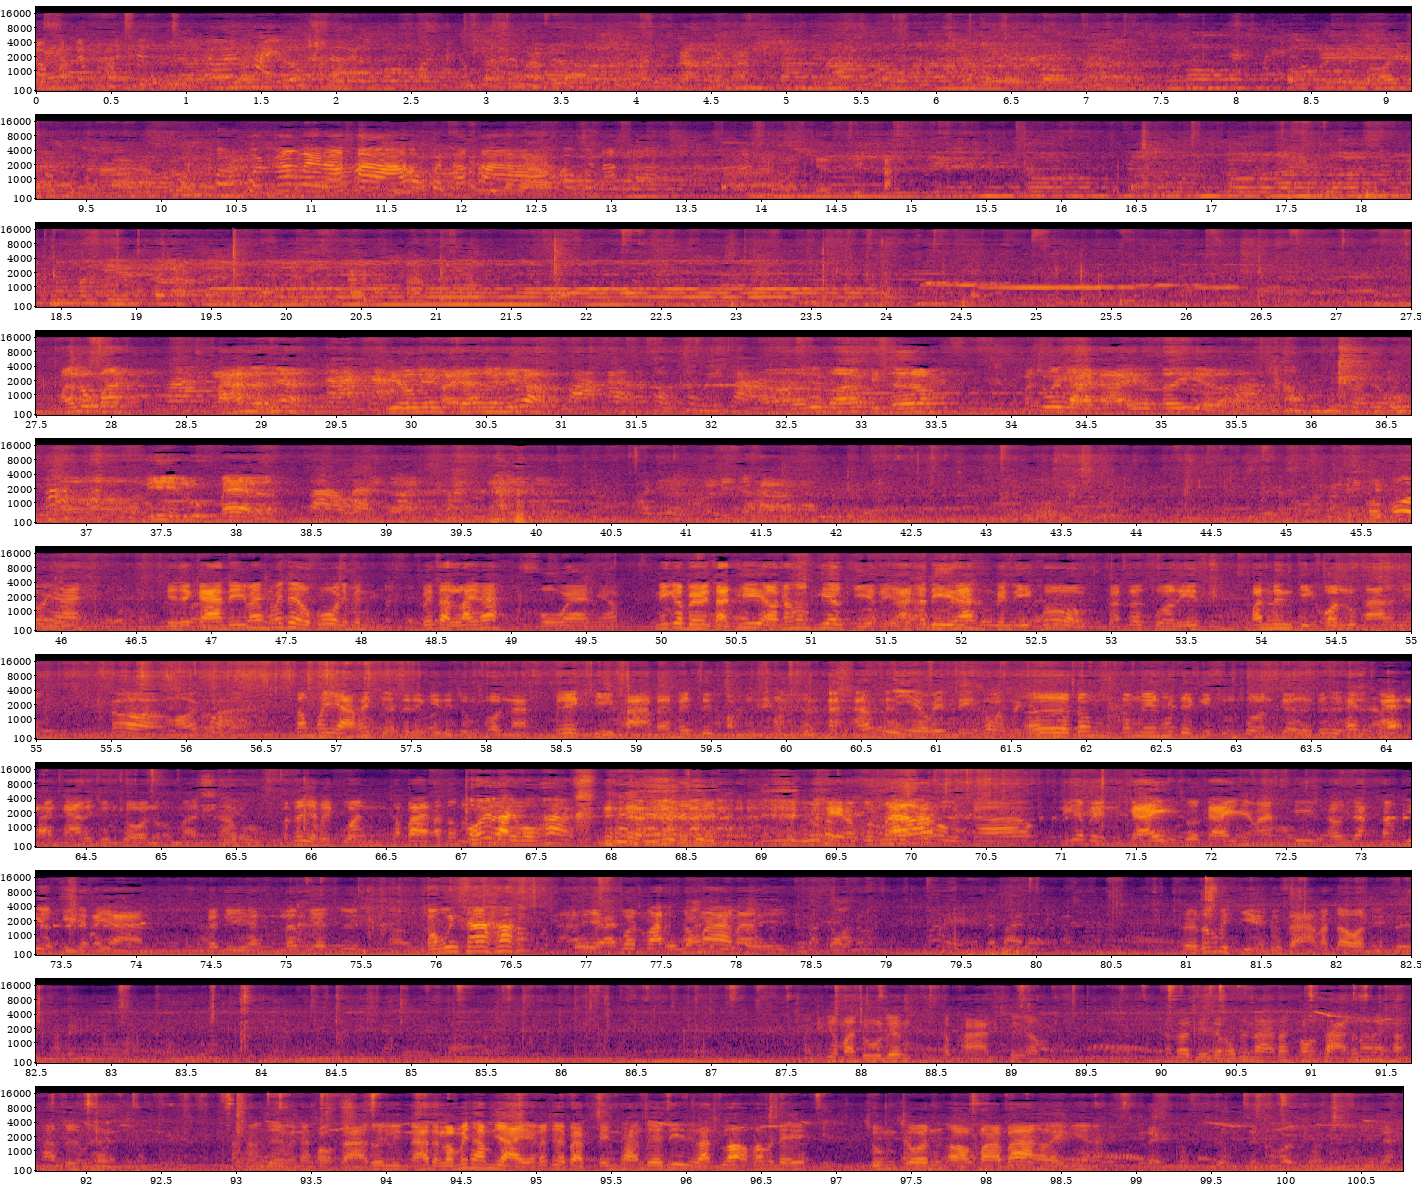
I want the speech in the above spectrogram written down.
โอโค่เป็นไง กิจการดีไหมไม่ใช่โอโค่นี่มันบริษัทอะไรนะ โคแวนครับ นี่ก็เป็นบริษัทที่เอานักท่องเที่ยวขี่จักรยานก็ดีนะ เป็นอีโคแล้วก็ทัวริสต์วันหนึ่งกี่คนลูกค้าตรงนี้ ก็ร้อยกว่า ต้องพยายามให้เกิดเศรษฐกิจในชุมชนนะ ไม่ได้ขี่ผ่านไปไม่ซื้อของชุมชนครับนี่เอาไปตีเข้ามาสักเออต้องต้องเน้นให้เศรษฐกิจชุมชนเกิดก็คือให้แวะร้านค้าในชุมชนครับผมแล้วก็อย่าไปกวนชาวบ้านเขาต้องดูโอ้ยไหลผมหักโอเคขอบคุณมากครับขอบคุณครับ นี่ก็เป็นไกด์ทัวร์ไกด์ใช่ไหมที่เอานักท่องเที่ยวขี่จักรยาน ก็ดีนะเริ่มเยอะขึ้นขอบคุณครับอย่าควรวัดเขามากนะเออต้องไปขี่ในสุสานวัดดอนเนี่ยอั นนี้ก็มาดูเรื่องสะพานเชื่อม แล้วก็เดี๋ยวจะพัฒนาทางคลองสานก็ต้องไปทำทางเดินนะทำทางเดินเป็นทางคลองสานด้วยริมน้ำแต่เราไม่ทำใหญ่ก็จะแบบเป็นทางเดินที่ลัดเลาะเข้าไปในชุมชนออกมาบ้างอะไรอย่างเงี้ยนะเด็กเขาเชื่อมเด็กน้อยกว่านี้นะ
